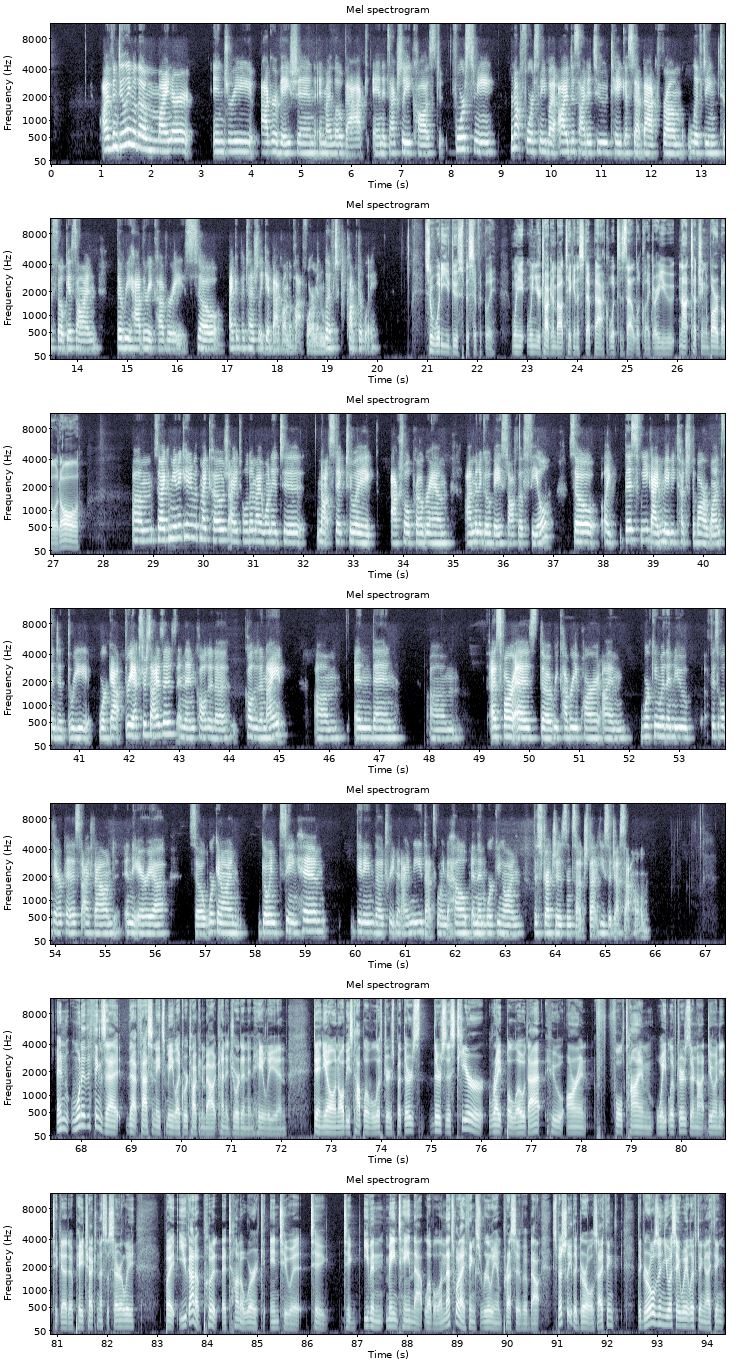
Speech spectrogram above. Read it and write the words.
I've been dealing with a minor injury aggravation in my low back, and it's actually caused, forced me, or not forced me, but I decided to take a step back from lifting to focus on the rehab, the recovery, so I could potentially get back on the platform and lift comfortably. So what do you do specifically when you, when you're talking about taking a step back? What does that look like? Are you not touching a barbell at all? Um, so I communicated with my coach. I told him I wanted to not stick to a actual program. I'm going to go based off of feel. So like this week I maybe touched the bar once and did three workout, three exercises and then called it a called it a night. Um, and then um, as far as the recovery part, I'm working with a new physical therapist I found in the area. So working on going seeing him, getting the treatment I need that's going to help, and then working on the stretches and such that he suggests at home. And one of the things that that fascinates me, like we're talking about, kind of Jourdan and Hayley and Danielle and all these top level lifters, but there's there's this tier right below that who aren't full time weightlifters. They're not doing it to get a paycheck necessarily, but you got to put a ton of work into it to to even maintain that level. And that's what I think is really impressive about especially the girls. I think the girls in USA weightlifting, I think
